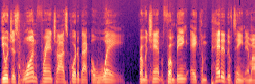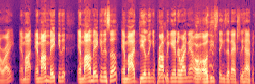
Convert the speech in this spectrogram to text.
You were just one franchise quarterback away from a champ from being a competitive team. Am I right? Am I am I making it? Am I making this up? Am I dealing in propaganda right now, or are these things that actually happen?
